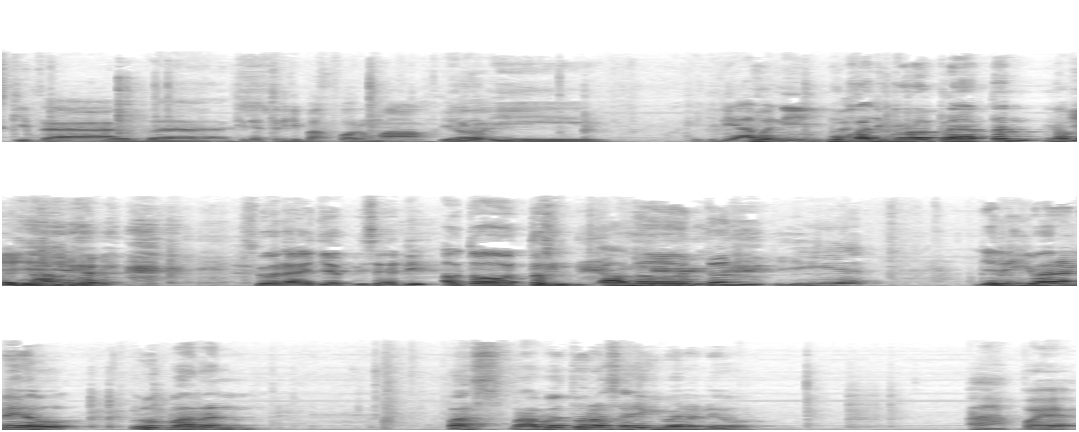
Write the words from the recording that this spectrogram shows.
kita. Bebas. Tidak terjebak formal. Yoi. Oke, jadi apa nih? Muka juga nggak kelihatan, ngapain Iya. takut? Suara aja bisa di auto tune. Auto-tune. iya. Jadi gimana Nel? Lu kemarin pas maba tuh rasanya gimana Nel? Apa ya?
